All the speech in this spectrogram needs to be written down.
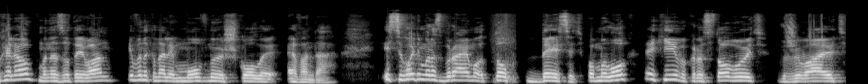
хальо, мене звати Іван, і ви на каналі мовної школи Еванда. І сьогодні ми розбираємо топ 10 помилок, які використовують, вживають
